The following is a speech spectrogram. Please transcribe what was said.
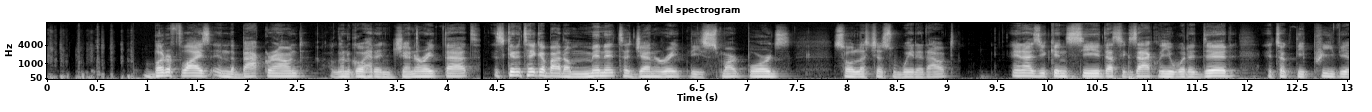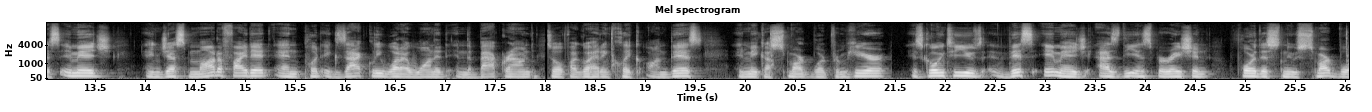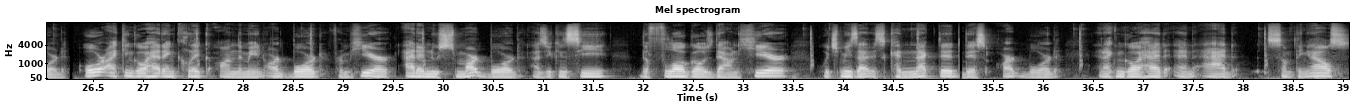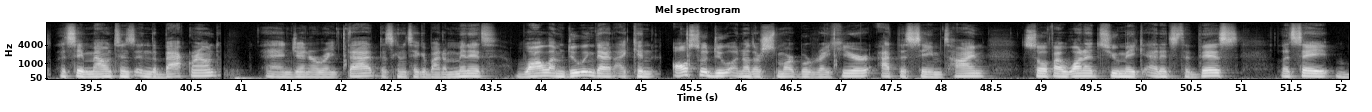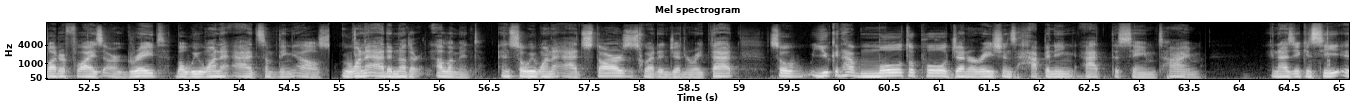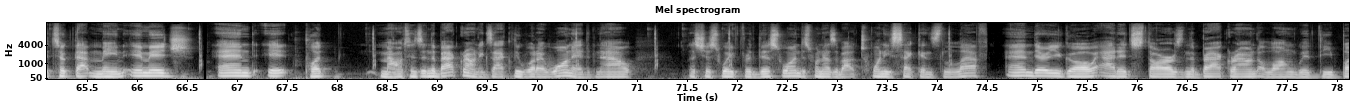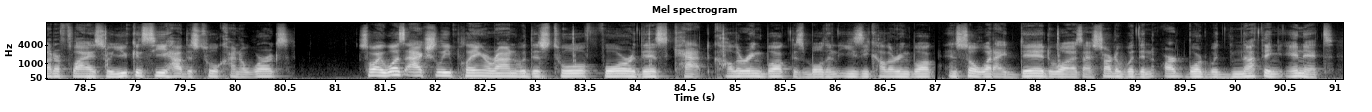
butterflies in the background, I'm gonna go ahead and generate that. It's gonna take about a minute to generate these smart boards. So let's just wait it out. And as you can see, that's exactly what it did. It took the previous image and just modified it and put exactly what I wanted in the background. So if I go ahead and click on this and make a smart board from here, it's going to use this image as the inspiration for this new smart board. Or I can go ahead and click on the main artboard from here, add a new smart board. As you can see, the flow goes down here, which means that it's connected this artboard. And I can go ahead and add something else. Let's say mountains in the background and generate that. That's gonna take about a minute. While I'm doing that, I can also do another smartboard right here at the same time. So if I wanted to make edits to this, let's say butterflies are great, but we wanna add something else. We wanna add another element. And so we wanna add stars. Let's go ahead and generate that. So you can have multiple generations happening at the same time. And as you can see, it took that main image and it put mountains in the background, exactly what I wanted. Now, let's just wait for this one. This one has about 20 seconds left. And there you go, added stars in the background along with the butterflies. So you can see how this tool kind of works. So I was actually playing around with this tool for this cat coloring book, this bold and easy coloring book. And so what I did was I started with an artboard with nothing in it.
